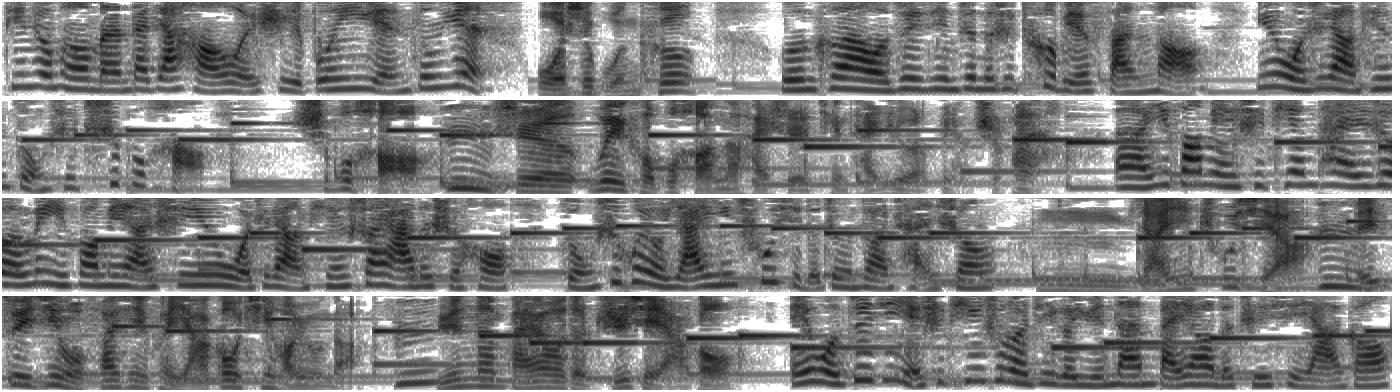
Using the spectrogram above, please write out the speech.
听众朋友们，大家好，我是播音员宗苑，我是文科。文科啊，我最近真的是特别烦恼，因为我这两天总是吃不好。吃不好，嗯，是胃口不好呢，还是天太热了不想吃饭啊？啊，一方面是天太热，另一方面啊，是因为我这两天刷牙的时候总是会有牙龈出血的症状产生。嗯，牙龈出血啊？嗯，哎，最近我发现一款牙膏挺好用的，嗯，云南白药的止血牙膏。哎，我最近也是听说了这个云南白药的止血牙膏，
